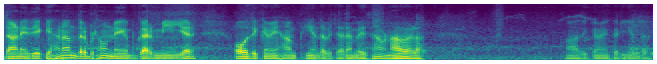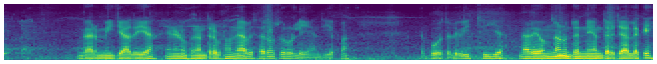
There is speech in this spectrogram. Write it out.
ਦਾਣੇ ਦੇ ਕੇ ਹਨਾ ਅੰਦਰ ਬਿਠਾਉਨੇ ਗਰਮੀ ਯਾਰ। ਉਹ ਦੇ ਕਿਵੇਂ ਹੰਫੀ ਜਾਂਦਾ ਵਿਚਾਰਾ ਮੇਰੇ ਹਿਸਾਬ ਨਾਲ ਵਾਲਾ। ਆਹ ਦੇ ਕਿਵੇਂ ਕਰੀ ਜਾਂਦਾ। ਗਰਮੀ ਜ਼ਿਆਦੇ ਆ, ਇਹਨਾਂ ਨੂੰ ਫਿਰ ਅੰਦਰ ਬਿਠਾਉਂਦੇ ਆ ਵੀ ਸਰੋਂ ਸਰੋਂ ਲੈ ਜਾਂਦੀ ਆਪਾਂ। ਤੇ ਬੋਤਲ ਵੀ ਇੱਥੇ ਹੀ ਆ, ਨਾਲੇ ਉਹਨਾਂ ਨੂੰ ਦਿੰਨੇ ਅੰਦਰ ਚੱਲ ਕੇ।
